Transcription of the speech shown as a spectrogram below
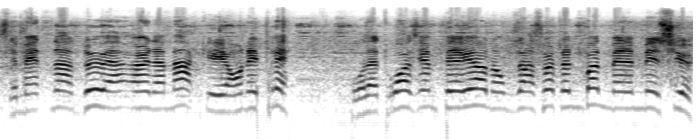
C'est maintenant 2 à 1 à marque et on est prêt pour la troisième période. On vous en souhaite une bonne, mesdames, messieurs.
